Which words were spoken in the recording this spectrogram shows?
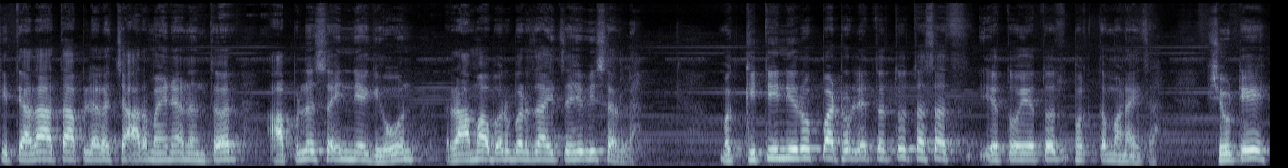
की त्याला आता आपल्याला चार महिन्यानंतर आपलं सैन्य घेऊन रामाबरोबर जायचं हे विसरला. मग किती निरोप पाठवले तर तो तसाच येतो येतोच फक्त म्हणायचा. शेवटी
